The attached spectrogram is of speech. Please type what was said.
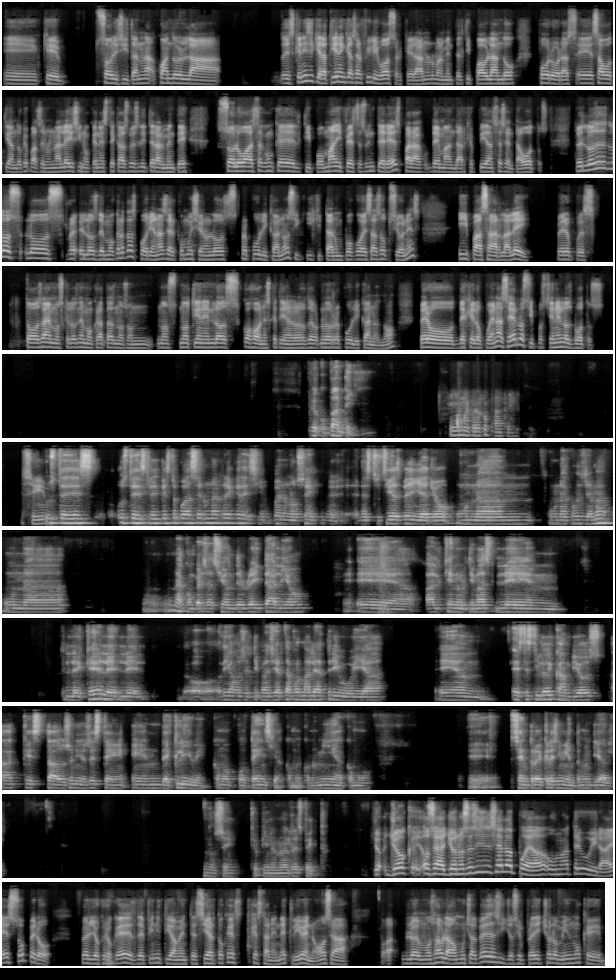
eh, que solicitan cuando la... Es que ni siquiera tienen que hacer filibuster, que era normalmente el tipo hablando por horas, eh, saboteando que pasen una ley, sino que en este caso es literalmente solo basta con que el tipo manifieste su interés para demandar que pidan 60 votos. Entonces los, los, los, los demócratas podrían hacer como hicieron los republicanos y, y quitar un poco esas opciones y pasar la ley pero pues todos sabemos que los demócratas no son, no, no tienen los cojones que tienen los, los, republicanos, ¿no? Pero de que lo pueden hacer, los tipos tienen los votos. Preocupante. Sí, muy preocupante. Sí. ¿Ustedes, ¿Ustedes creen que esto puede ser una regresión? Bueno, no sé. En estos días veía yo una, una ¿cómo se llama? Una una conversación de Ray Dalio eh, al que en últimas le, le, que le, le o, digamos, el tipo en cierta forma le atribuía eh, este estilo de cambios a que Estados Unidos esté en declive como potencia, como economía, como eh, centro de crecimiento mundial. No sé. ¿Qué opinan al respecto? Yo, yo, o sea, yo no sé si se lo pueda uno atribuir a eso, pero, pero yo creo que es definitivamente cierto que, que están en declive, ¿no? O sea, lo hemos hablado muchas veces y yo siempre he dicho lo mismo, que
